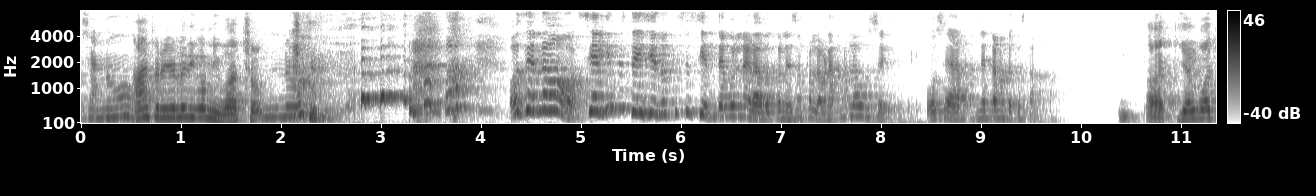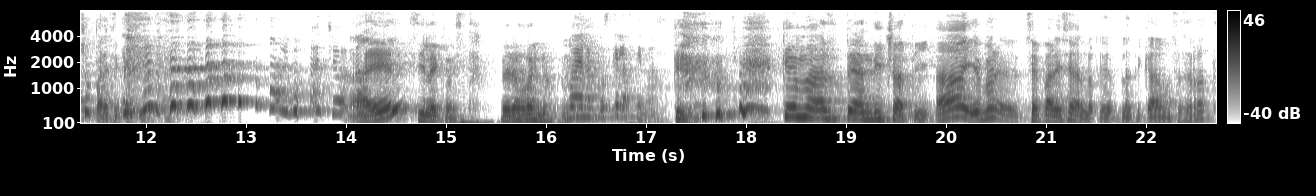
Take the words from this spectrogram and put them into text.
O sea, no. Ay, pero yo le digo a mi guacho. No. o sea, no. Si alguien te está diciendo que se siente vulnerado con esa palabra, no la uses. O sea, neta, no te cuesta nada. Aquí al guacho parece que sí. No A él sí le cuesta. Pero bueno. Bueno, pues qué lástimas. ¿Qué ¿Qué más te han dicho a ti? Ay, bueno, se parece a lo que platicábamos hace rato.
